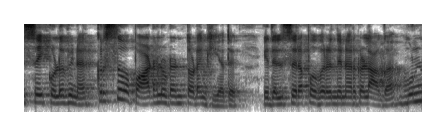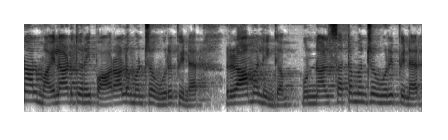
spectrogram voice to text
இசை குழுவினர் கிறிஸ்துவ பாடலுடன் தொடங்கியது. இதில் சிறப்பு விருந்தினர்களாக முன்னாள் மயிலாடுதுறை பாராளுமன்ற உறுப்பினர் ராமலிங்கம் முன்னாள் சட்டமன்ற உறுப்பினர்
